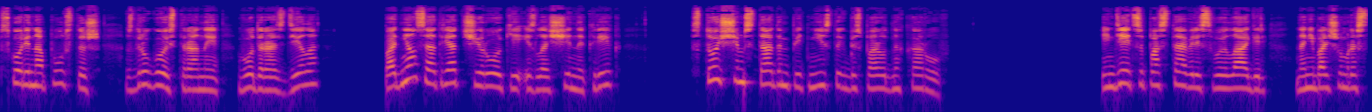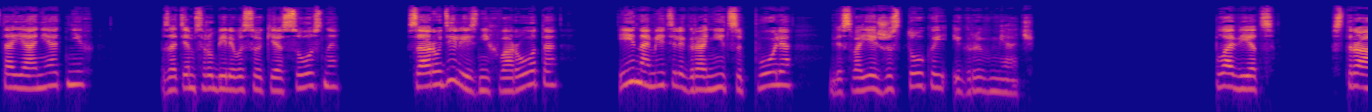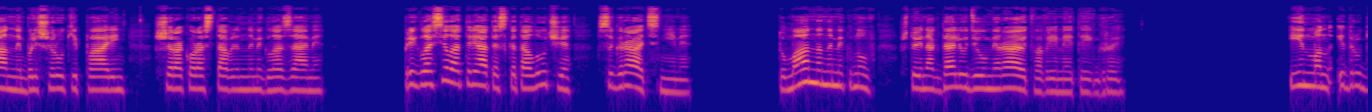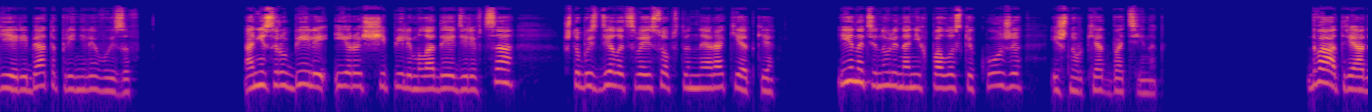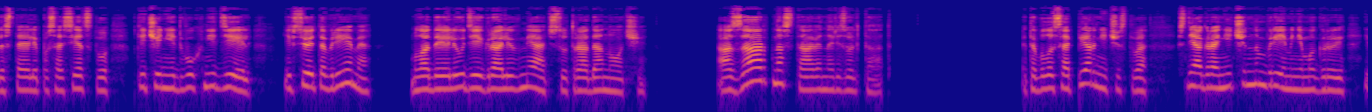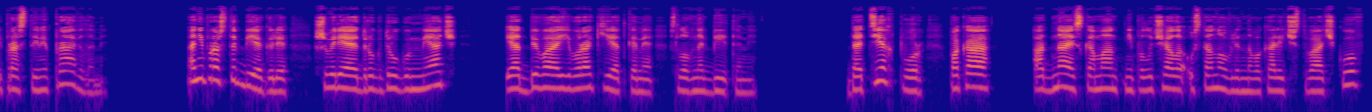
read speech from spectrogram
Вскоре на пустошь с другой стороны водораздела поднялся отряд Чироки из лощины Крик с тощим стадом пятнистых беспородных коров. Индейцы поставили свой лагерь на небольшом расстоянии от них, затем срубили высокие сосны, соорудили из них ворота и наметили границы поля для своей жестокой игры в мяч. Пловец, странный большерукий парень с широко расставленными глазами, пригласил отряд из Каталучи сыграть с ними, туманно намекнув, что иногда люди умирают во время этой игры. Инман и другие ребята приняли вызов. Они срубили и расщепили молодые деревца, чтобы сделать свои собственные ракетки, и натянули на них полоски кожи и шнурки от ботинок. Два отряда стояли по соседству в течение двух недель, и все это время молодые люди играли в мяч с утра до ночи, азартно ставя на результат. Это было соперничество с неограниченным временем игры и простыми правилами. Они просто бегали, швыряя друг другу мяч и отбивая его ракетками, словно битами. До тех пор, пока одна из команд не получала установленного количества очков,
